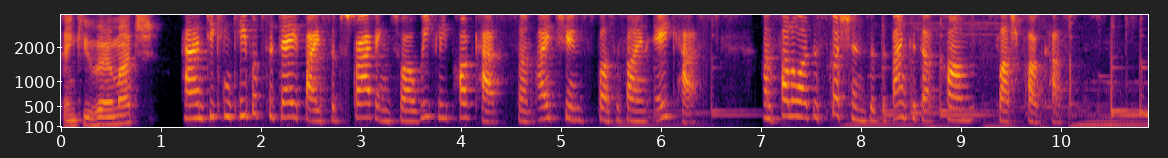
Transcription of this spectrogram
Thank you very much. And you can keep up to date by subscribing to our weekly podcasts on iTunes, Spotify, and Acast and follow our discussions at thebanker.com slash podcasts.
